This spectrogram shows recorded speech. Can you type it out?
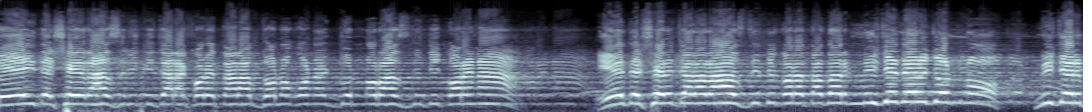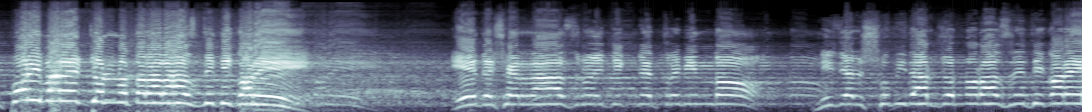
এই দেশে রাজনীতি যারা করে, তারা জনগণের জন্য রাজনীতি করে না। এ দেশের যারা রাজনীতি করে, তাদের নিজেদের জন্য, নিজের পরিবারের জন্য তারা রাজনীতি করে। এ দেশের রাজনৈতিক নেতৃবৃন্দ নিজের সুবিধার জন্য রাজনীতি করে,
